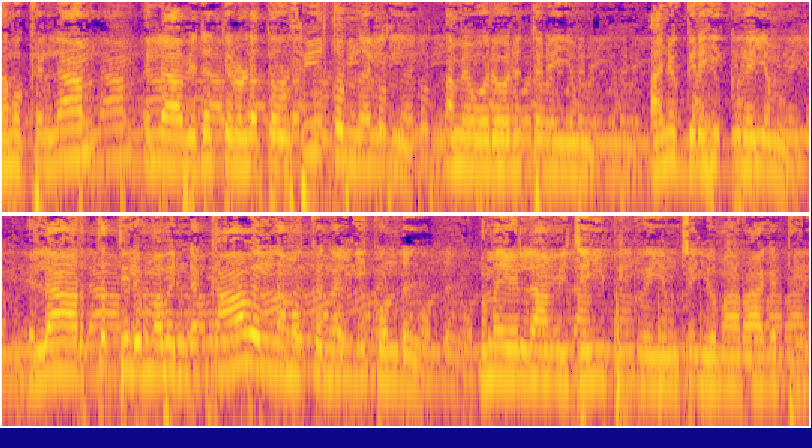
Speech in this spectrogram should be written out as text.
നമുക്കെല്ലാം എല്ലാ വിധത്തിലുള്ള തൗഫീഖും നൽകി നമ്മെ ഓരോരുത്തരെയും അനുഗ്രഹിക്കുകയും എല്ലാ അർത്ഥത്തിലും അവന്റെ കാവൽ നമുക്ക് നൽകിക്കൊണ്ട് നമ്മയെല്ലാം വിജയിപ്പിക്കുകയും ചെയ്യുമാറാകട്ടെ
